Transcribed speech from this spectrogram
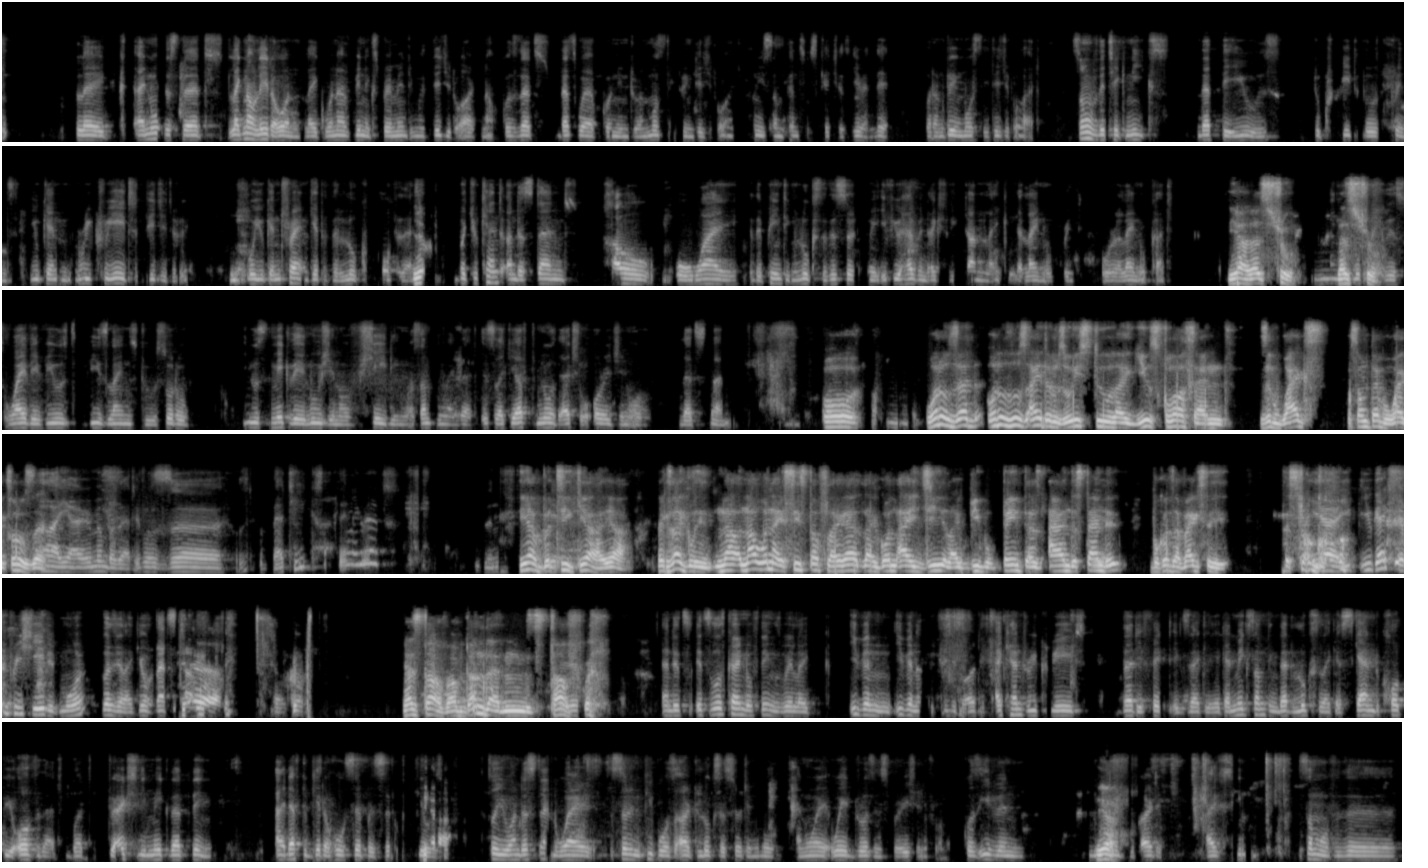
like I noticed that like now later on, like when I've been experimenting with digital art now, because that's that's where I've gone into. I'm mostly doing digital art. Only some pencil sketches here and there, but I'm doing mostly digital art. Some of the techniques that they use to create those prints, you can recreate digitally, or you can try and get the look of that. Yeah. But you can't understand how or why the painting looks this certain way if you haven't actually done like a lino print or a lino cut. Yeah, that's true. That's true. Like this, why they've used these lines to sort of use make the illusion of shading or something like that. It's like you have to know the actual origin of that style. Or what was that? What are those items we used to like use cloth and is it wax or some type of wax? What was that? Ah, yeah, I remember that. It was uh, was it a batik, something like that? Yeah, batik. Yeah, yeah. Exactly. Now, now when I see stuff like that, like on IG, like people painters, I understand Yeah. it because I've actually the struggle. Yeah, you, you actually appreciate it more because you're like, yo, that's tough. Yeah, that's tough. I've done that, and it's tough. and it's it's those kind of things where like even even as a digital artist, I can't recreate that effect exactly. I can make something that looks like a scanned copy of that, but to actually make that thing, I'd have to get a whole separate set of skills. So you understand why certain people's art looks a certain way and where, where it draws inspiration from. Because even Yeah. artists, I've seen some of the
